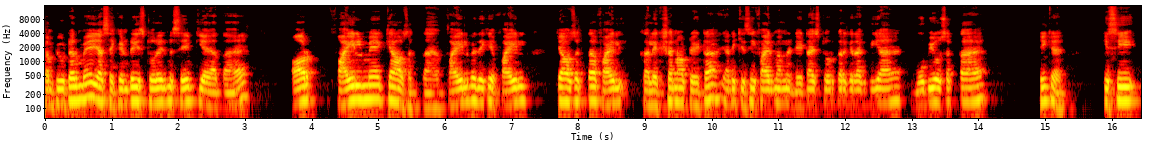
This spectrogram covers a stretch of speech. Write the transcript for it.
कंप्यूटर में या सेकेंडरी स्टोरेज में सेव किया जाता है और फ़ाइल में क्या हो सकता है? फ़ाइल में देखिए, फ़ाइल क्या हो सकता है? फ़ाइल कलेक्शन ऑफ़ डेटा, यानी किसी फ़ाइल में हमने डेटा स्टोर करके रख दिया है, वो भी हो सकता है, ठीक है? किसी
